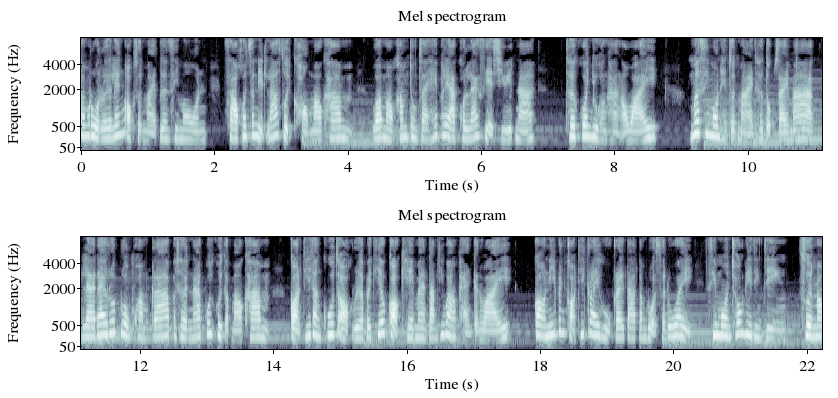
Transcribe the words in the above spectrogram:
ตำรวจเลยเร่งออกจดหมายเตือนซิโมน สาวคนสนิทล่าสุดของเมาคัม ว่าเมาคัมจงใจให้ภรรยาคนแรกเสียชีวิตนะ เธอควรอยู่ห่างๆเอาไว้ เมื่อซิโมนเห็นจดหมายเธอตกใจมาก และได้รวบรวมความกล้าเผชิญหน้าพูดคุยกับเมาคัม ก่อนที่ทั้งคู่จะออกเรือไปเที่ยวเกาะเคแมนตามที่วางแผนกันไว้เกาะนี้เป็นเกาะที่ไกลหูไกลตาตำรวจซะด้วย ซิโมนโชคดีจริง ๆ ส่วนเมา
